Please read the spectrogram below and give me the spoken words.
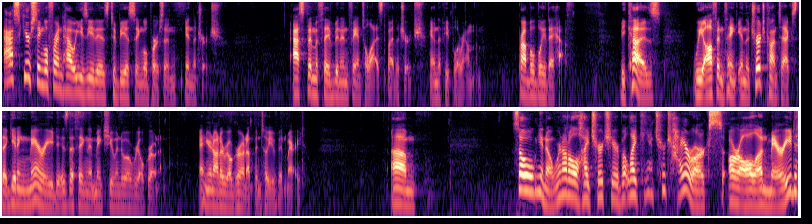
ask your single friend how easy it is to be a single person in the church. Ask them if they've been infantilized by the church and the people around them. Probably they have. Because we often think in the church context that getting married is the thing that makes you into a real grown up. And you're not a real grown up until you've been married. Um, so, you know, we're not all high church here, but like, yeah, church hierarchs are all unmarried.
